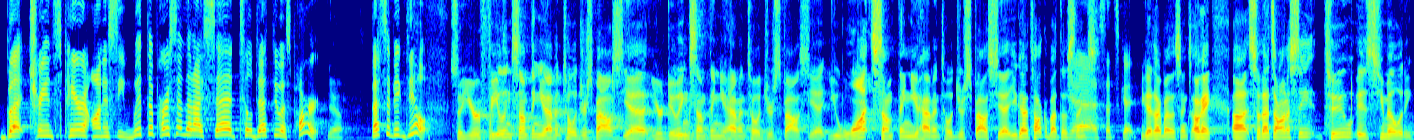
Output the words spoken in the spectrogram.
but transparent honesty with the person that I said till death do us part. Yeah. That's a big deal. So you're feeling something you haven't told your spouse yet. You're doing something you haven't told your spouse yet. You want something you haven't told your spouse yet. You got to talk about those yes, things. Yes, that's good. You got to talk about those things. Okay, uh, so that's honesty. Two is humility.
